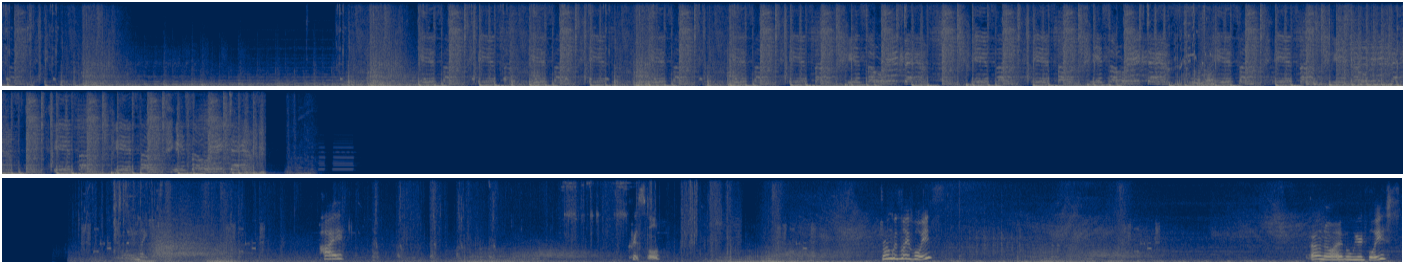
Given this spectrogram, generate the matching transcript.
Thank you. Hi. Crystal. What's wrong with my voice? I don't know, I have a weird voice.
